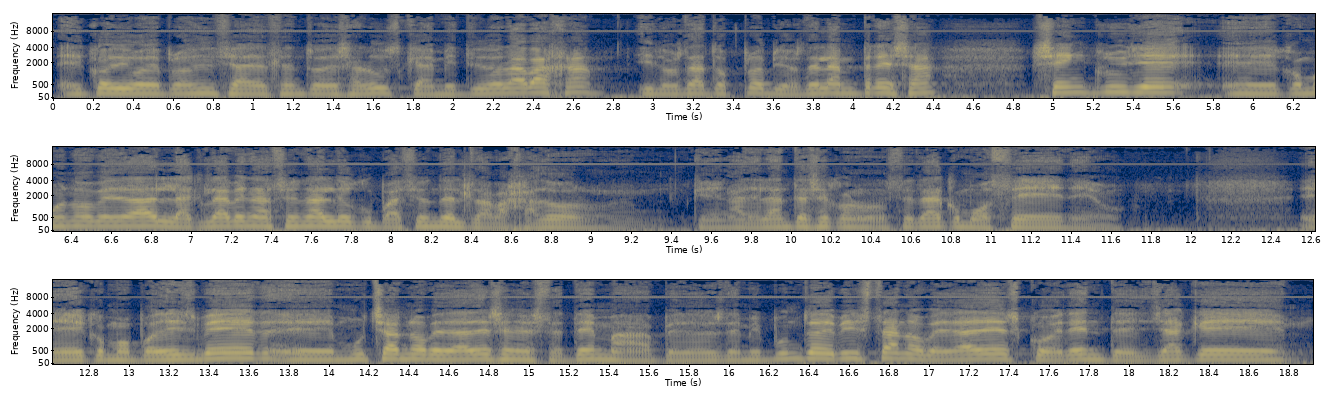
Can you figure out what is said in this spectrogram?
el código de provincia del centro de salud que ha emitido la baja y los datos propios de la empresa, se incluye eh, como novedad la clave nacional de ocupación del trabajador, que en adelante se conocerá como CNO. Eh, como podéis ver, eh, muchas novedades en este tema, pero desde mi punto de vista novedades coherentes, ya que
